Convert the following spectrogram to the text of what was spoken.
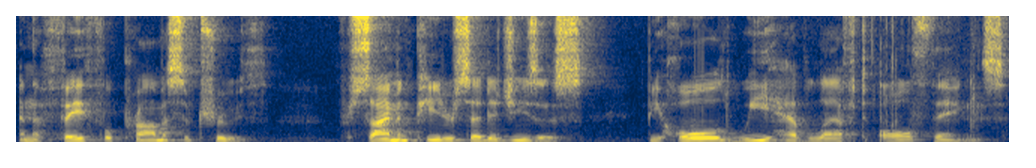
and the faithful promise of truth. For Simon Peter said to Jesus, Behold, we have left all things.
